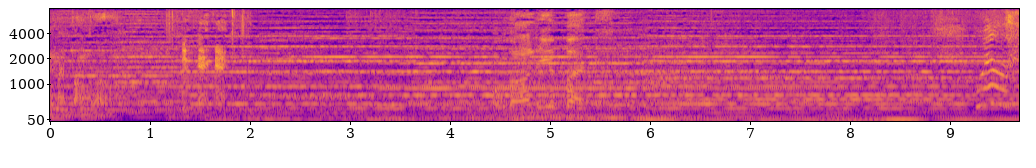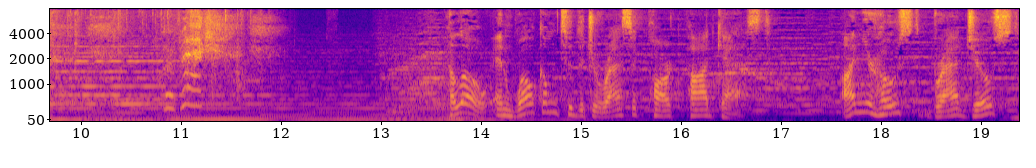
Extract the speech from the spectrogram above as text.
in my bungalow? Hold on to your butts. Well, we're back. Hello, and welcome to the Jurassic Park podcast. I'm your host, Brad Jost,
